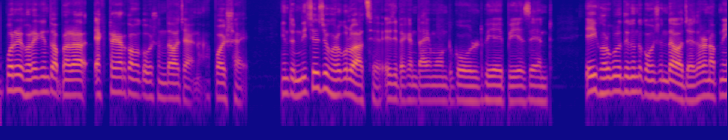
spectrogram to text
উপরের ঘরে কিন্তু আপনারা এক টাকার কমে কমিশন দেওয়া যায় না পয়সায়। কিন্তু নিচের যে ঘরগুলো আছে, এই যে দেখেন ডায়মন্ড গোল্ড ভিআইপি এজেন্ট এই ঘরগুলোতে কিন্তু কমিশন দেওয়া যায়। ধরেন আপনি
